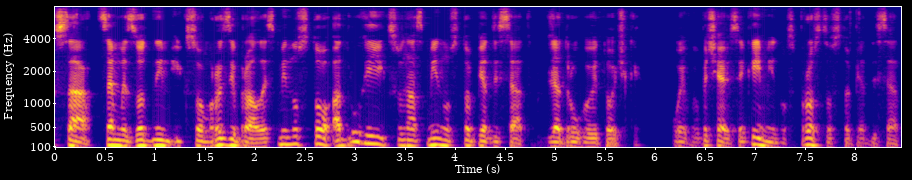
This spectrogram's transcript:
х це ми з одним х розібрались мінус 100, а другий х у нас мінус 150 для другої точки. Ой, вибачаюсь, який мінус? Просто 150.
